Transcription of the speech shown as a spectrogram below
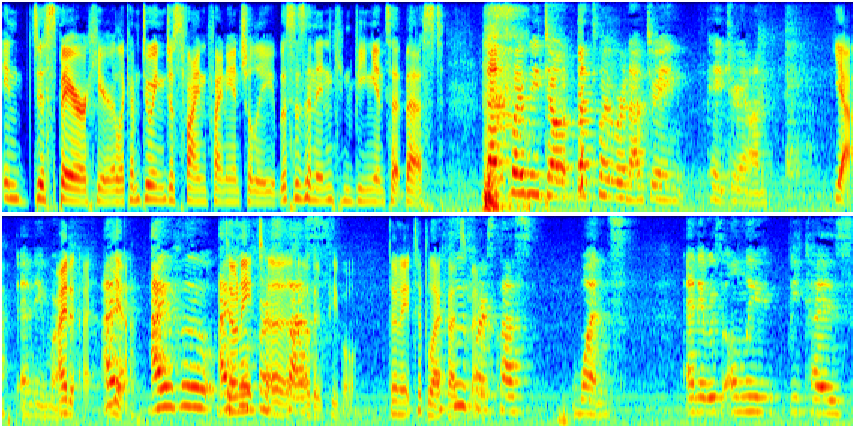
in despair here. Like I'm doing just fine financially. This is an inconvenience at best. That's why we don't. That's why we're not doing Patreon Yeah. anymore. I, I- yeah. I flew. I Donate flew to class, other people. Donate to Black Lives Matter. first class once, and it was only because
